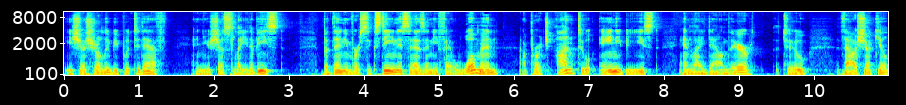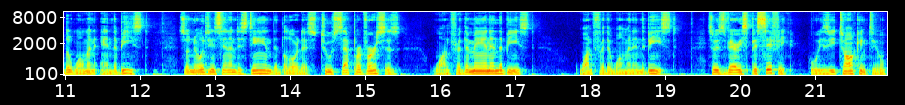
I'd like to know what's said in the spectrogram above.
he shall surely be put to death, and you shall slay the beast. But then in verse 16, it says, And if a woman approach unto any beast, and lie down there too, thou shalt kill the woman and the beast. So notice and understand that the Lord has two separate verses, one for the man and the beast, one for the woman and the beast. So it's very specific. Who is he talking to?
